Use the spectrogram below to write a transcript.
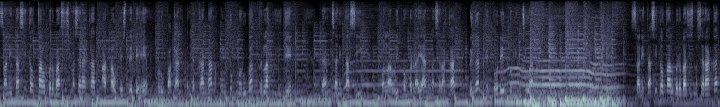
Sanitasi total berbasis masyarakat atau STBM merupakan pendekatan untuk merubah perilaku higien dan sanitasi melalui pemberdayaan masyarakat dengan metode pemicuan. Sanitasi total berbasis masyarakat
